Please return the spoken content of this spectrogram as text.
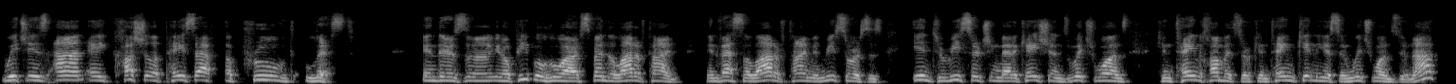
which is on a Kashla Pesach approved list and there's uh, you know people who are spend a lot of time invest a lot of time and resources into researching medications which ones contain chametz or contain kitnius and which ones do not.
